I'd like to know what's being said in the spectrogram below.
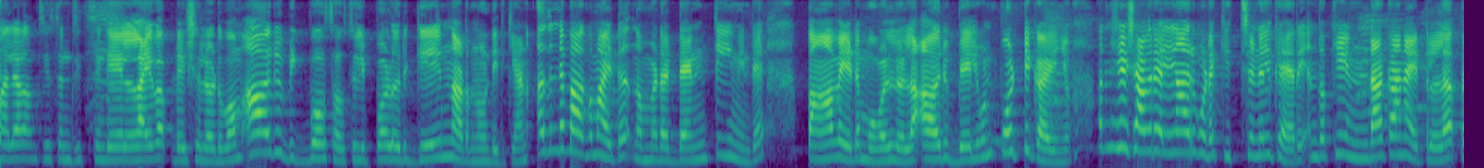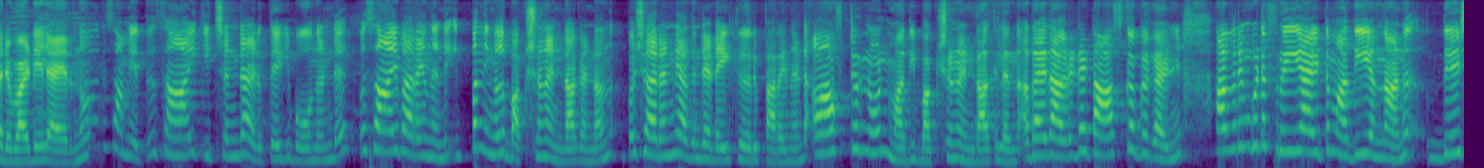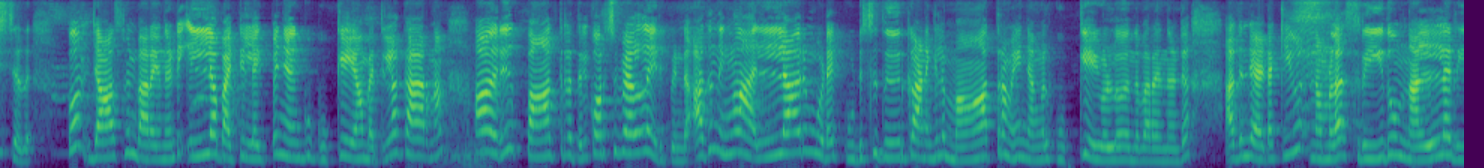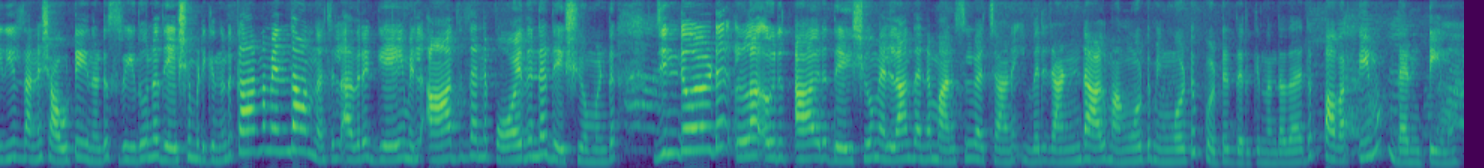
Malayalam season സിക്സിന്റെ live അപ്ഡേഷനിലോട്ട് പോകാം ആ ഒരു ബിഗ് ബോസ് ഹൗസിൽ ഇപ്പോൾ ഒരു ഗെയിം നടന്നുകൊണ്ടിരിക്കുകയാണ്. അതിന്റെ ഭാഗമായിട്ട് നമ്മുടെ ഡെൻ ടീമിന്റെ പാവയുടെ മുകളിലുള്ള ആ ഒരു ബലൂൺ പൊട്ടിക്കഴിഞ്ഞു. അതിനുശേഷം അവരെല്ലാവരും കൂടെ കിച്ചണിൽ കയറി എന്തൊക്കെ ഉണ്ടാക്കാനായിട്ടുള്ള പരിപാടിയിലായിരുന്നു. സമയത്ത് സായി കിച്ചന്റെ അടുത്തേക്ക് പോകുന്നുണ്ട്. അപ്പൊ സായി പറയുന്നുണ്ട് ഇപ്പൊ നിങ്ങൾ ഭക്ഷണം ഉണ്ടാക്കണ്ടെന്ന്. ഇപ്പൊ ശരണ്യ അതിന്റെ ഇടയിൽ കയറി പറയുന്നുണ്ട് ആഫ്റ്റർനൂൺ മതി ഭക്ഷണം ഉണ്ടാക്കലെന്ന്. അതായത് അവരുടെ ടാസ്ക് ഒക്കെ കഴിഞ്ഞ് അവരും കൂടെ ഫ്രീ ആയിട്ട് മതി എന്നാണ് ഉദ്ദേശിച്ചത്. അപ്പം ജാസ്മിൻ പറയുന്നുണ്ട് ഇല്ല പറ്റില്ല. ഇപ്പം ഞങ്ങൾക്ക് കുക്ക് ചെയ്യാൻ പറ്റില്ല. കാരണം ആ ഒരു പാത്രത്തിൽ കുറച്ച് വെള്ളം ഇരിപ്പുണ്ട്. അത് നിങ്ങൾ എല്ലാവരും കൂടെ കുടിച്ച് തീർക്കുകയാണെങ്കിൽ മാത്രമേ ഞങ്ങൾ കുക്ക് ചെയ്യുള്ളൂ എന്ന് പറയുന്നുണ്ട്. അതിന്റെ ഇടയ്ക്ക് നമ്മൾ ശ്രീതുവും നല്ല രീതിയിൽ തന്നെ ഷൗട്ട് ചെയ്യുന്നുണ്ട്. ശ്രീതുവിന് ദേഷ്യം പിടിക്കുന്നുണ്ട്. കാരണം എന്താണെന്ന് വെച്ചാൽ അവർ ഗെയിമിൽ ആദ്യം തന്നെ പോയതിന്റെ ദേഷ്യവുമുണ്ട്. ജിൻഡോയോട് ഉള്ള ഒരു ആ ഒരു ദേഷ്യവും എല്ലാം തന്നെ മനസ്സിൽ വെച്ചാണ് ഇവർ രണ്ടാളും അങ്ങോട്ടും ഇങ്ങോട്ടും പൊട്ടിത്തെറിക്കുന്നുണ്ട്. അതായത് പവർ ടീമും ഡെൻ ടീമും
